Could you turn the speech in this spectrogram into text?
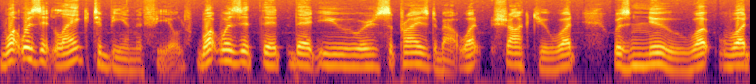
What was it like to be in the field? What was it that, that you were surprised about? What shocked you? What was new? What what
